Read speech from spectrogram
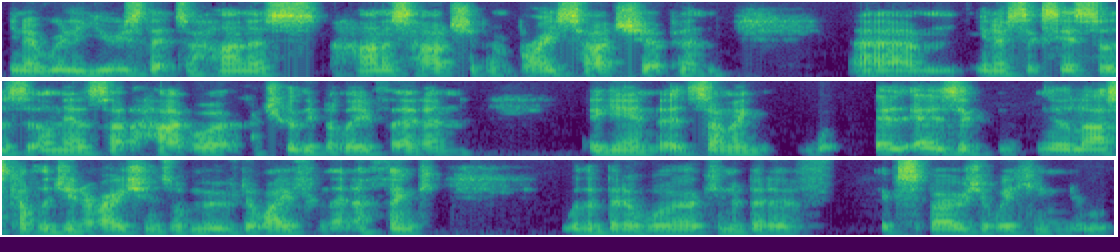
you know, really use that to harness harness hardship, embrace hardship, and um, you know, success is on the other side of hard work. I truly believe that, and again, it's something as a, the last couple of generations have moved away from that. And I think with a bit of work and a bit of exposure, we can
